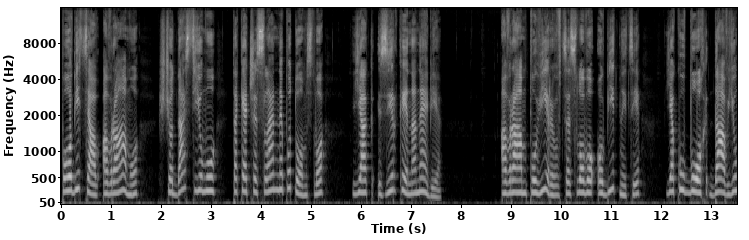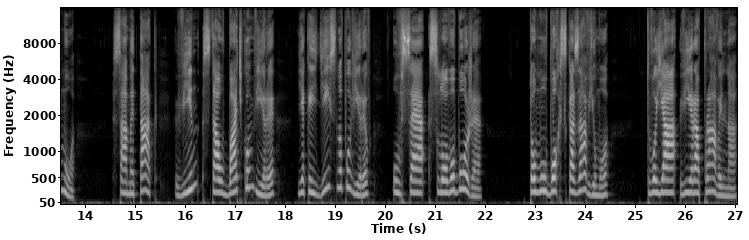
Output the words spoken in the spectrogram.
пообіцяв Аврааму, що дасть йому таке численне потомство, як зірки на небі. Авраам повірив в це слово обітниці, яку Бог дав йому. Саме так він став батьком віри, який дійсно повірив у все Слово Боже. Тому Бог сказав йому: Твоя віра правильна,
